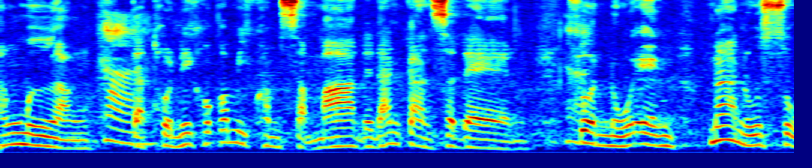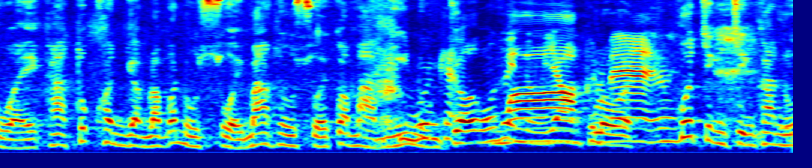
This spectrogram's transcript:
ทั้งเมือง ค่ะแต่โทนี่เขาก็มีความสามารถในด้านการแสดง ค่ะส่วนหนูเองหน้าหนูสวยค่ะ ทุกคนยอมรับว่าหนูสวยมากหนูสวยกว่าหมามีหนูเยอะโอ้ยหนูยอมามกคุณเลแม่ยพูดจริง ๆค่ะหนู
